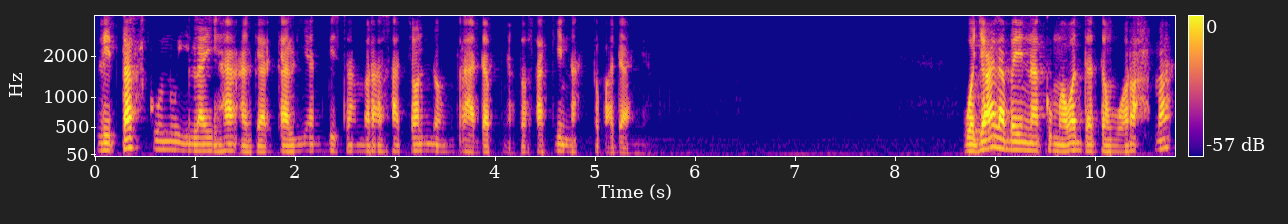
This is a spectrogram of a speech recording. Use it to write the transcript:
Litas kunu ilaiha agar kalian bisa merasa condong terhadapnya atau sakinah kepadanya. Waja'ala bainakum mawaddatan warahmah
